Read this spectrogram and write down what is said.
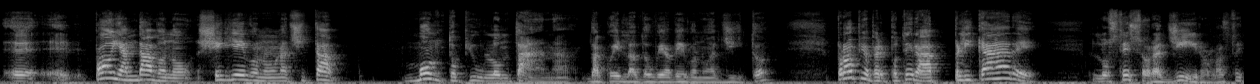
eh, eh poi andavano, sceglievano una città molto più lontana da quella dove avevano agito, proprio per poter applicare lo stesso raggiro, la, st-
